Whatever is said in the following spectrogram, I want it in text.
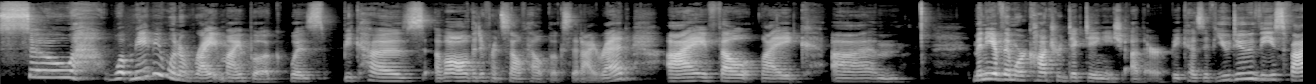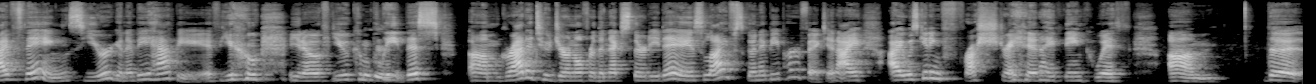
So, what made me want to write my book was because of all the different self help books that I read. I felt like um, many of them were contradicting each other because if you do these five things you're going to be happy if you you know if you mm-hmm. complete mm-hmm. this um, gratitude journal for the next 30 days life's going to be perfect and i i was getting frustrated i think with um, the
